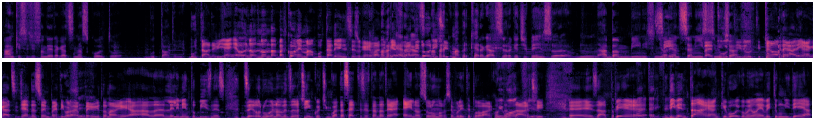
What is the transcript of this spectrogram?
anche se ci sono dei ragazzi in ascolto, buttatevi. Buttatevi, eh, eh, no, non dal balcone, ma buttatevi nel senso che arrivate ma in via perché, ragazzi, ma, 12. per- ma perché ragazzi ora che ci penso Mm, a bambini, signori Sì, anzianissimi beh, tutti, cioè, tutti. tu Però ragazzi, cioè adesso in particolare Sì. per ritornare a- all'elemento business 02905 57 73 è il nostro numero se volete provare a contattarci. Eh, esatto, per diventare anche voi come noi avete un'idea,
